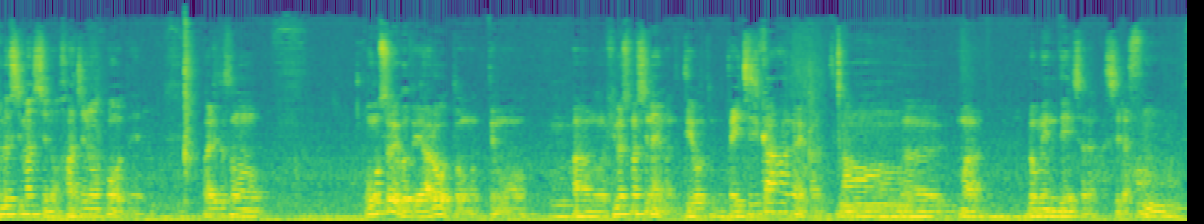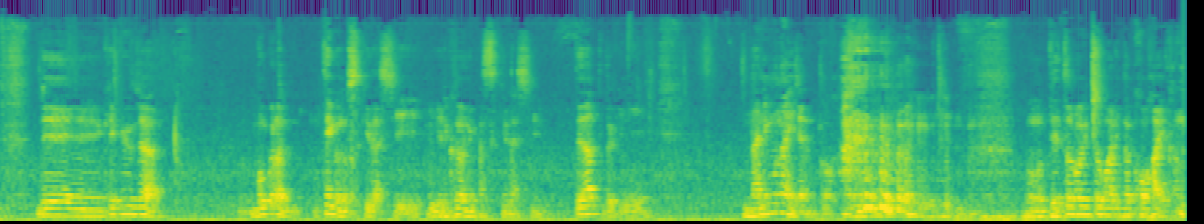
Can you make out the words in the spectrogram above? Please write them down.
広島市の端の方で割とその面白いことやろうと思っても、あの広島市内まで出ようと思ったら1時間半ぐらいかかるんですよ、あー。うん。まあ路面電車で走らせて、うんで結局じゃあ僕らテクノ好きだしうん。エレクトロニカ好きだしってなった時に何もないじゃんと。もうデトロイトばりの後輩感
